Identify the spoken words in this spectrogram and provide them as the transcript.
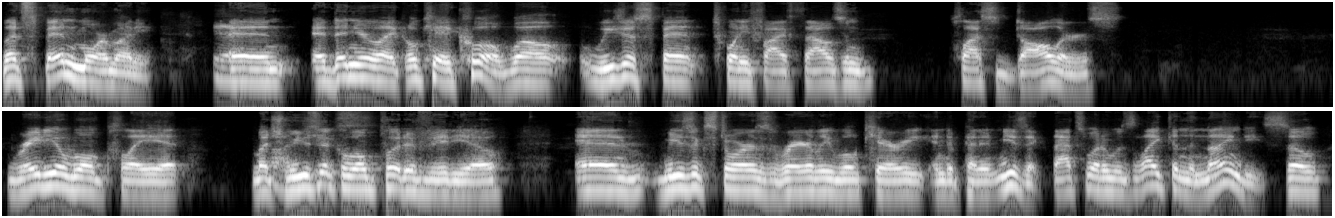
let's spend more money. Yeah. and and then you're like okay cool. Well we just spent 25000 plus dollars. Radio won't play it much Oh, music geez. won't put a video and music stores rarely will carry independent music. That's what it was like in the 90s so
